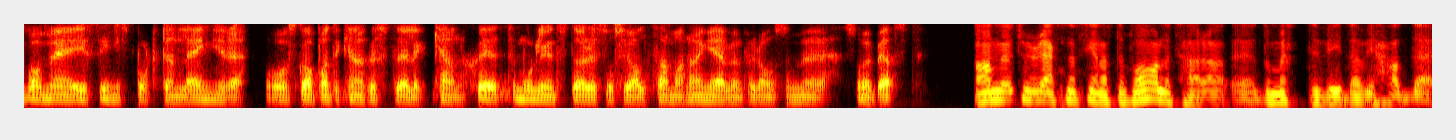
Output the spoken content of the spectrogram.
vara med i simsporten längre och skapat ett kanske, eller kanske förmodligen ett större socialt sammanhang även för de som är, som är bäst. Ja, men jag tror du räknar senaste valet här. Eh, då mätte vi där vi hade,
